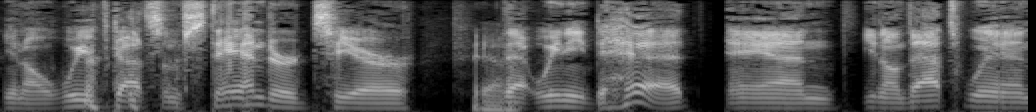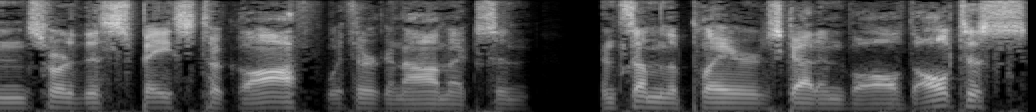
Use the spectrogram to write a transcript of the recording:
you know, we've got some standards here Yeah. that we need to hit, and you know, that's when sort of this space took off with ergonomics, and and some of the players got involved. Altus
